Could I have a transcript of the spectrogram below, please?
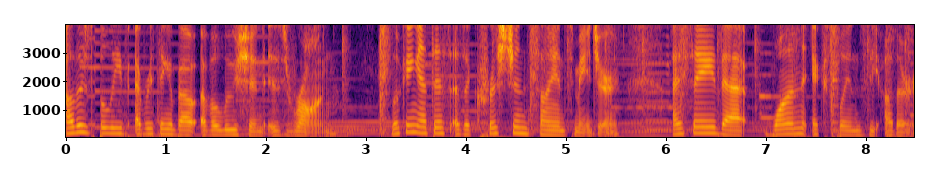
others believe everything about evolution is wrong. Looking at this as a Christian science major, I say that one explains the other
